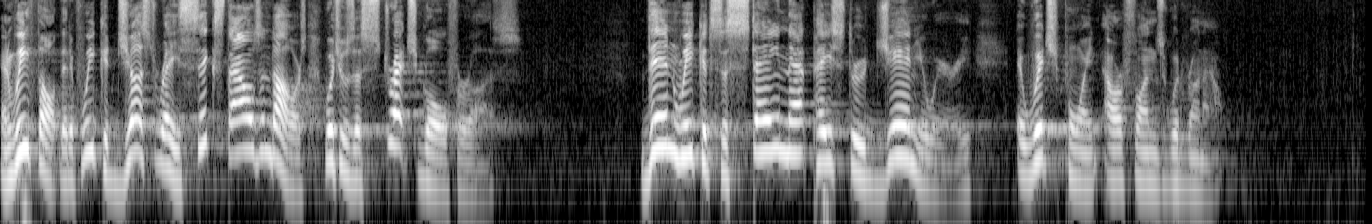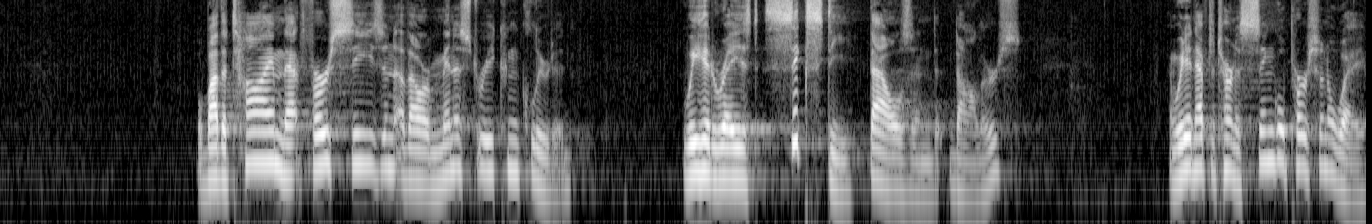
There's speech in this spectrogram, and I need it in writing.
And we thought that if we could just raise $6,000, which was a stretch goal for us, then we could sustain that pace through January, at which point our funds would run out. Well, by the time that first season of our ministry concluded, we had raised $60,000 and we didn't have to turn a single person away.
